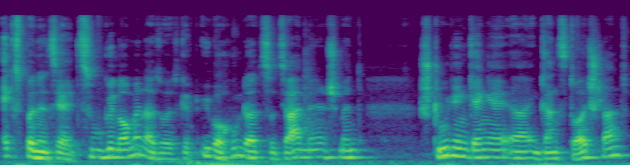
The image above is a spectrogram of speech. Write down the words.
exponentiell zugenommen. Also es gibt über 100 Sozialmanagement-Studiengänge äh, in ganz Deutschland.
